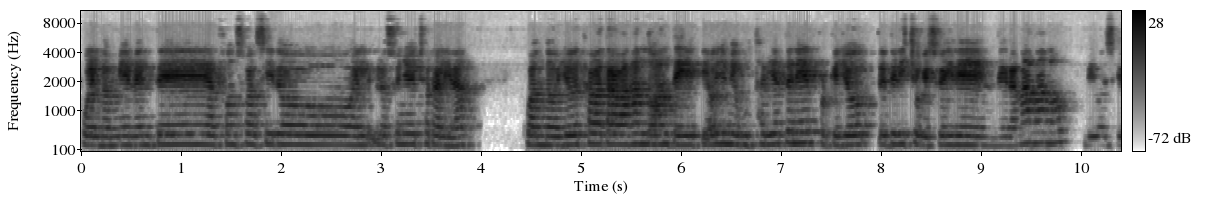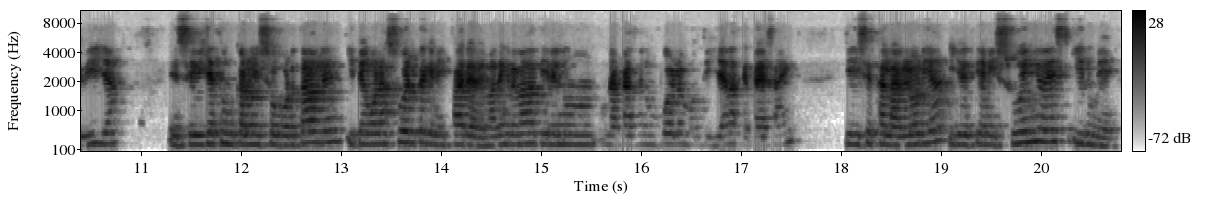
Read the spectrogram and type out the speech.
Pues el 2020, Alfonso, ha sido los sueños hechos realidad. Cuando yo estaba trabajando antes y decía, oye, me gustaría tener, porque yo te he dicho que soy de, de Granada, ¿no? Vivo en Sevilla, en Sevilla hace un calor insoportable y tengo la suerte que mis padres, además de en Granada, tienen una casa en un pueblo, en Montillana, cerca de Jaén, y ahí se está la gloria. Y yo decía, mi sueño es irme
